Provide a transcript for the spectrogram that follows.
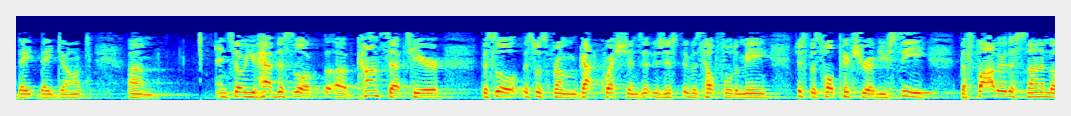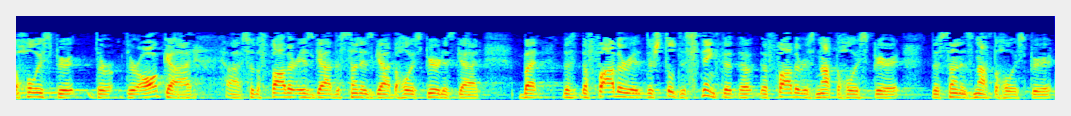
they they don't. Um, and so you have this little uh, concept here this little, this was from Got Questions. It was just, it was helpful to me. Just this whole picture of you see the Father, the Son, and the Holy Spirit. They're, they're all God. Uh, so the Father is God, the Son is God, the Holy Spirit is God. But the, the Father is, they're still distinct. The, the, the Father is not the Holy Spirit. The Son is not the Holy Spirit.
